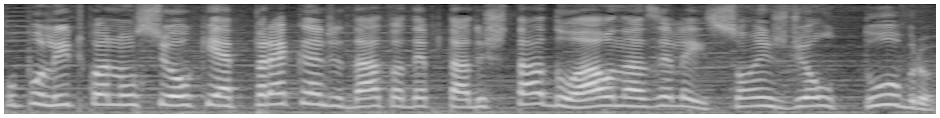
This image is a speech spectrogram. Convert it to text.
o político anunciou que é pré-candidato a deputado estadual nas eleições de outubro.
